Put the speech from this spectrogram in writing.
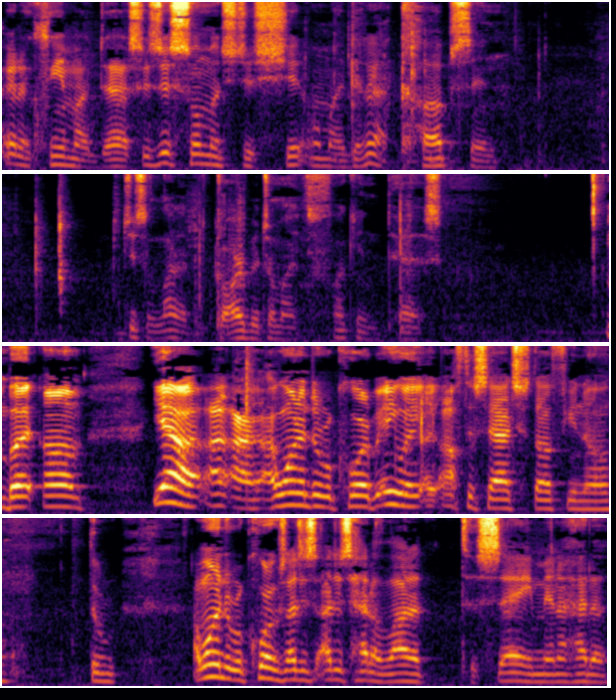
I gotta clean my desk. There's just so much just shit on my desk. I got cups and just a lot of garbage on my fucking desk. But um, yeah, I, I, I wanted to record, but anyway, off the sad stuff, you know, the I wanted to record because I just I just had a lot of, to say, man. I had a,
